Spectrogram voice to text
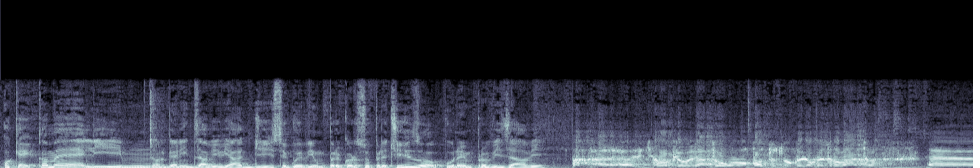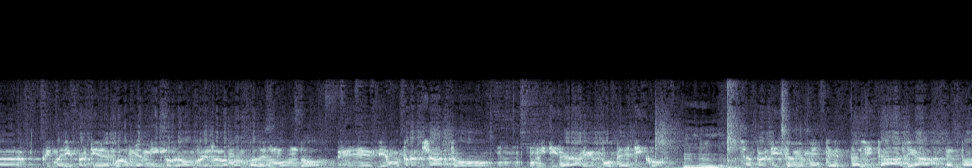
Ok, come li mh, organizzavi i viaggi? Seguivi un percorso preciso oppure improvvisavi? Ma eh, diciamo che ho usato un po' tutto quello che ho trovato. Eh, prima di partire con un mio amico abbiamo preso la mappa del mondo e abbiamo tracciato un, un itinerario ipotetico. Mhm. Siamo partiti ovviamente dall'Italia e poi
